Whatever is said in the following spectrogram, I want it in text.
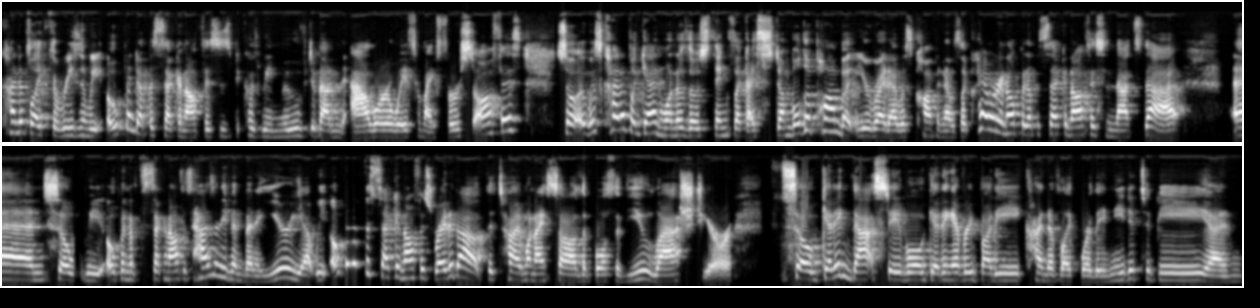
kind of like the reason we opened up a second office is because we moved about an hour away from my first office. So it was kind of, again, one of those things like I stumbled upon, but you're right, I was confident. I was like, okay, we're going to open up a second office, and that's that. And so we opened up the second office. Hasn't even been a year yet. We opened up the second office right about the time when I saw the both of you last year. So getting that stable, getting everybody kind of like where they needed to be, and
